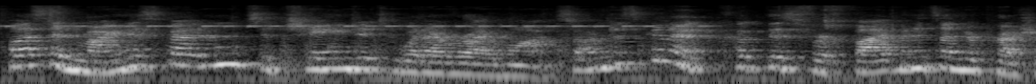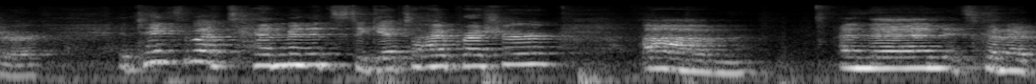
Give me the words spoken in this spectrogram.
plus and minus button to change it to whatever I want. So I'm just going to cook this for five minutes under pressure. It takes about 10 minutes to get to high pressure, um, and then it's going to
